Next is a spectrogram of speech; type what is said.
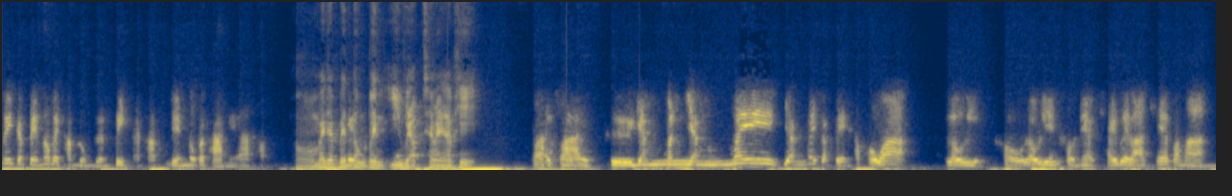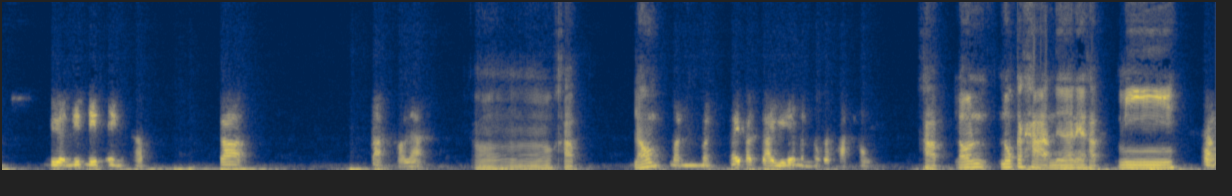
ไม่จำเป็นต้องไปทำโรงเรือนปิดนะครับ เลี้ยงนกกระทาเนื้อครับอ๋อไม่จำเป็นต้องเป็น e w e b ใช่ไหมครับพี่ใช่ใช่คือยังมันยังไม่ยังไม่จำเป็นครับ เพราะว่าเราเขาเราเลี้ยงเขาเนี่ย ใช้เวลาแค่ประมาณเดือนนิดๆเองครับ ก็ตัดเขาแล้ว อ๋อครับ แล้วมันมันไม่ปัจจัยเยอะเหมือนนกกระทาไข่ครับ แล้วนกกระทาเนื้อเนี่ยครับ มีครับ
